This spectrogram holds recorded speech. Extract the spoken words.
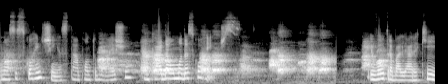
nossas correntinhas, tá? Ponto baixo em cada uma das correntes. Eu vou trabalhar aqui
